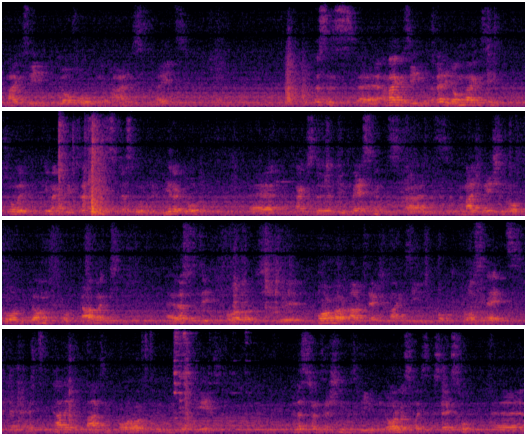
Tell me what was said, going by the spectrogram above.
the magazine you all hold in your hands tonight. This is uh, a magazine, a very young magazine, only came into existence year ago, uh, thanks to the investment and imagination of Gordon Young of Carnyx. Uh, this was taken forward the former architecture magazine called Prospect, uh, carrying the baton forward to the new decade. And this transition has been enormously successful. Uh,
